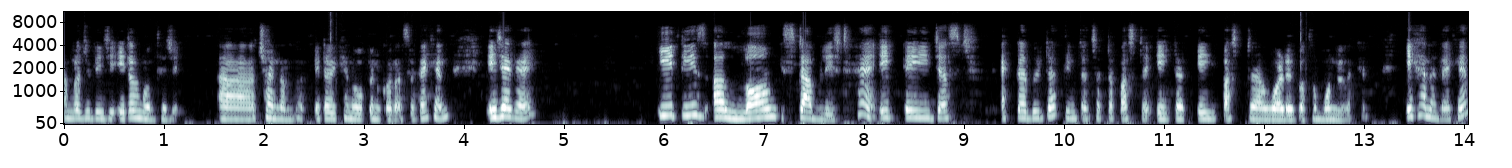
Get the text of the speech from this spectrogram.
আমরা যদি এই যে এটার মধ্যে যাই ছয় নম্বর, এটা এখানে ওপেন করা আছে। দেখেন, এই জায়গায় it is a long established হ্যাঁ এই এই জাস্ট একটা, দুইটা, তিনটা, চারটা, পাঁচটা, এইটা, এই পাঁচটা ওয়ার্ডের কথা মনে রাখেন। এখানে দেখেন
